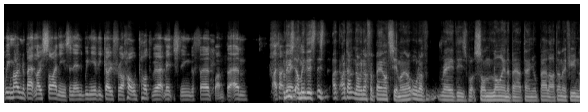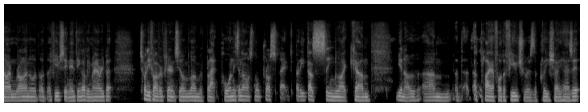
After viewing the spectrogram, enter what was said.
we moan about no signings, and then we nearly go for a whole pod without mentioning the third one. But um, I don't. Well, know I mean, there's, there's, I, I don't know enough about him. I know, all I've read is what's online about Daniel Ballard. I don't know if you know him, Ryan, or, or if you've seen anything of him, Harry. But 25 appearances on loan with Blackpool, and he's an Arsenal prospect. But he does seem like, um, you know, um, a, a- a player for the future, as the cliche has it.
